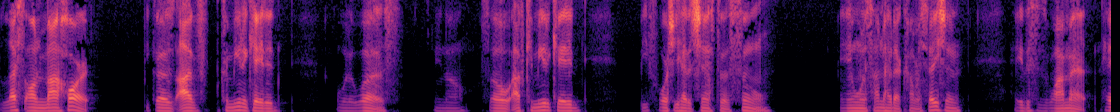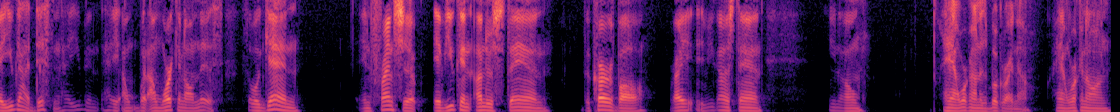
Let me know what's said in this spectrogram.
less on my heart because I've communicated what it was, you know. So I've communicated before she had a chance to assume. And when it's time to have that conversation, hey, this is where I'm at. Hey, you got distant. Hey, you've been. Hey, I'm, but I'm working on this. So again, in friendship, if you can understand the curveball, right? If you can understand, you know, hey, I'm working on this book right now. Hey, I'm working on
